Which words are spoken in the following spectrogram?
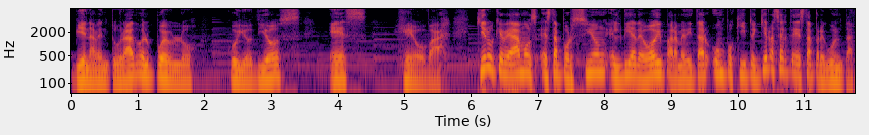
bienaventurado el pueblo cuyo Dios es Jehová. Quiero que veamos esta porción el día de hoy para meditar un poquito y quiero hacerte esta pregunta.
